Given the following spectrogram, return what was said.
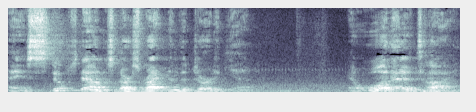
And he stoops down and starts writing in the dirt again. And one at a time.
